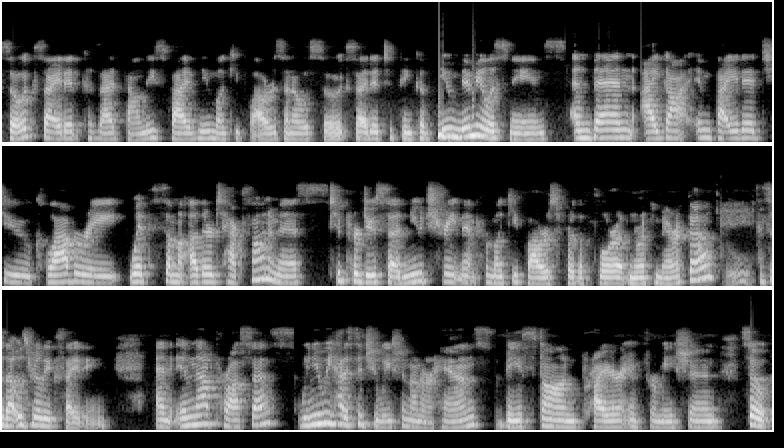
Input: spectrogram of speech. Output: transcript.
so excited because I had found these five new monkey flowers and I was so excited to think of new mimulus names. And then I got invited to collaborate with some other taxonomists to produce a new treatment for monkey flowers for the flora of North America. Ooh. And so that was really exciting. And in that process, we knew we had a situation on our hands based on prior information. So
